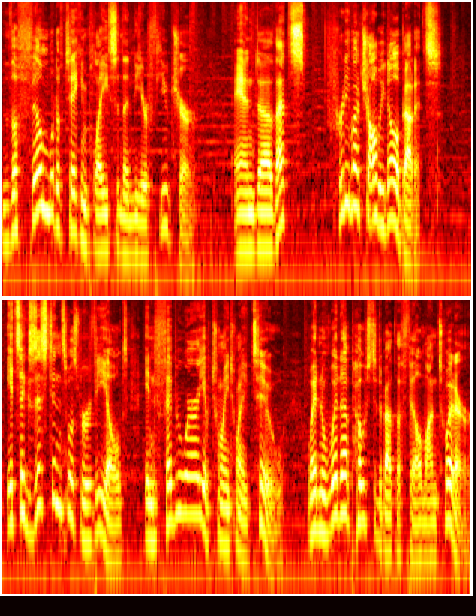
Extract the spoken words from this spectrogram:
the film would have taken place in the near future, and uh, that's pretty much all we know about it. Its existence was revealed in February of 2022 when Whitta posted about the film on Twitter,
